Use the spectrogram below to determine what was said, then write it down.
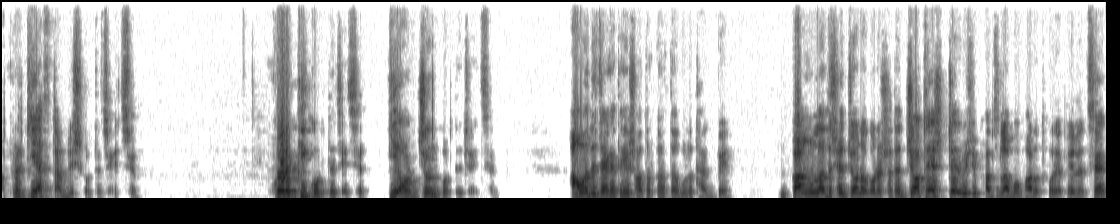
আপনারা কি এস্টাবলিশ করতে চাইছেন? করে কি করতে চাইছেন? কি অর্জন করতে চাইছেন? আমাদের জায়গা থেকে সতর্কতাগুলো থাকবে। বাংলাদেশের জনগণের সাথে যথেষ্টের বেশি ফাজলামো ভারত করে ফেলেছে।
